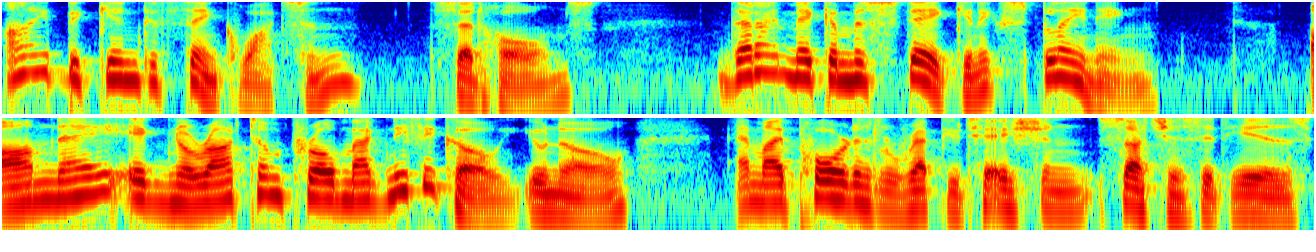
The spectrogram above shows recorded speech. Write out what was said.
"I begin to think, Watson," said Holmes, "that I make a mistake in explaining. Omne ignoratum pro magnifico, you know, and my poor little reputation, such as it is,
